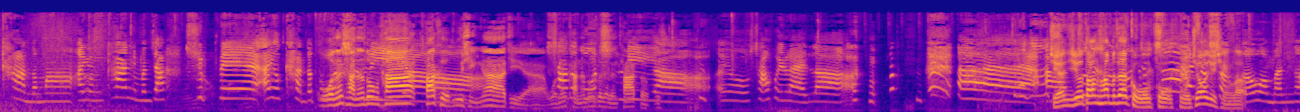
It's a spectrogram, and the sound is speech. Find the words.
砍的吗？哎呦，你看你们家旭飞，哎呦，砍的多我能砍得动他，他可不行！啊，姐，我能砍的多吃得动这个人，他可不力行。呀！哎呦，杀回来了！哎，姐，你就当他们在狗狗狗叫就行了，我们呢，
